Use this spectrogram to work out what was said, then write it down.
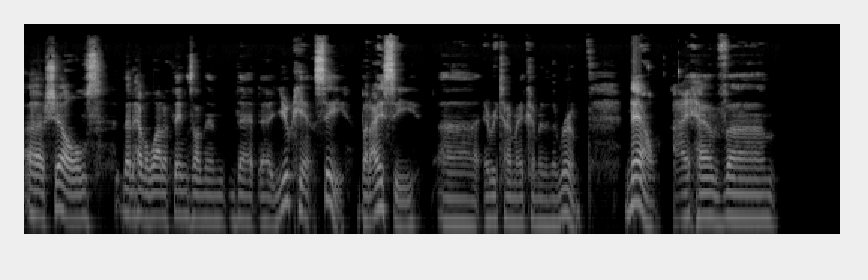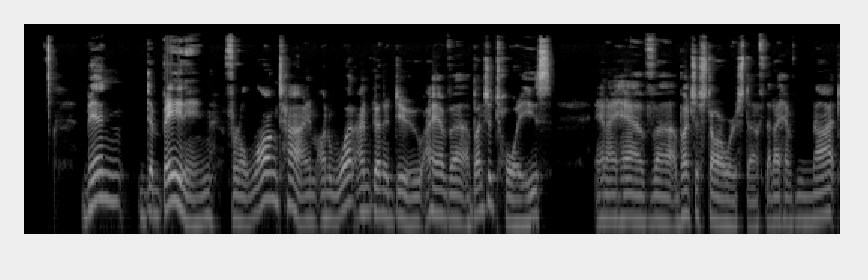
uh, shelves that have a lot of things on them that uh, you can't see, but I see uh, every time I come into the room. Now, I have um, been debating for a long time on what I'm going to do. I have uh, a bunch of toys and I have uh, a bunch of Star Wars stuff that I have not.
